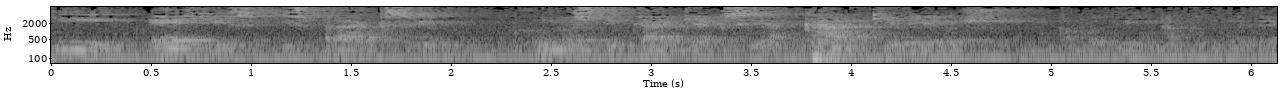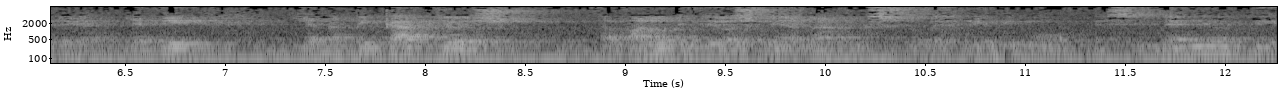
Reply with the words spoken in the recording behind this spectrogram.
τι έχει εισπράξει γνωστικά και αξιακά κυρίω από την, από την εταιρεία. Γιατί για να πει κάποιο θα βάλω τη βιώσιμη ανάπτυξη στο παιχνίδι μου, ε, σημαίνει ότι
